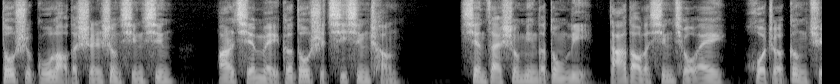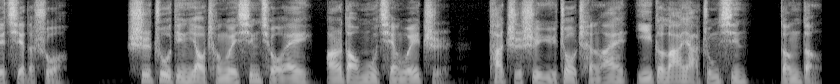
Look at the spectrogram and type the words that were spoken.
都是古老的神圣行星，而且每个都是七星城。现在生命的动力达到了星球 A，或者更确切的说，是注定要成为星球 A。而到目前为止，它只是宇宙尘埃一个拉亚中心等等。”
